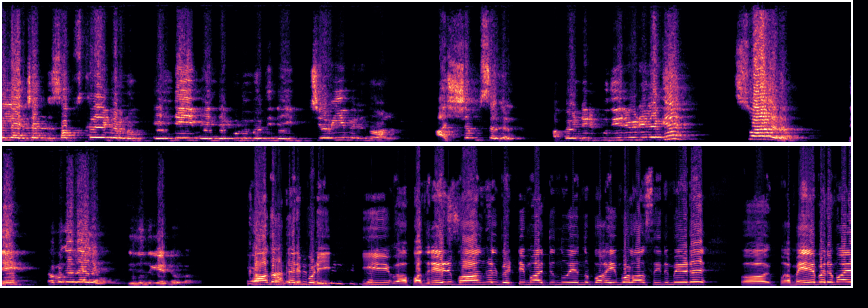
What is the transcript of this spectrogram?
എല്ലാ ചങ്ക് സബ്സ്ക്രൈബറിനും എന്റെയും എന്റെ കുടുംബത്തിന്റെയും ചെറിയ പെരുന്നാൾ ആശംസകൾ. അപ്പൊ എന്റെ ഒരു പുതിയൊരു വീഡിയോയിലേക്ക് സ്വാഗതം. നമുക്ക് എന്തായാലും ഇതൊന്ന് കേട്ടു നോക്കാം ഖാദർ കരിപ്പൊടി ഈ പതിനേഴ് ഭാഗങ്ങൾ വെട്ടിമാറ്റുന്നു എന്ന് പറയുമ്പോൾ ആ സിനിമയുടെ പ്രമേയപരമായ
